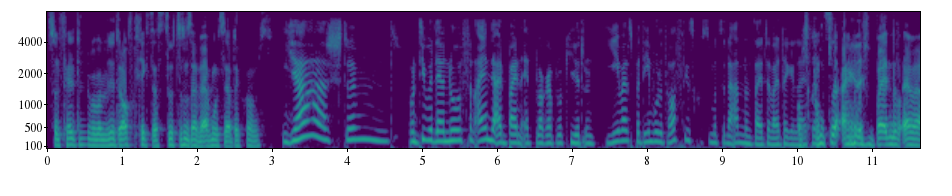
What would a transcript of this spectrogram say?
so ein Feld, wo du draufklickst, dass du zu unserer Werbungsseite kommst. Ja, stimmt. Und die wird ja nur von einem der beiden Adblocker blockiert und jeweils bei dem, wo du draufklickst, kommst du immer zu der anderen Seite weitergeleitet. Und kannst du einen von beiden auf einmal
